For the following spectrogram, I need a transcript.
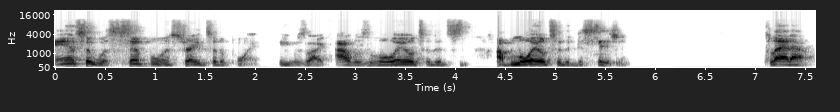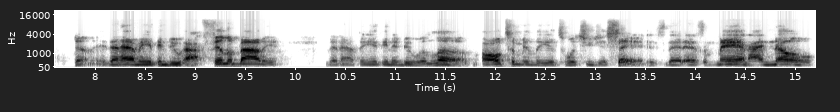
answer was simple and straight to the point. He was like, I was loyal to the I'm loyal to the decision flat out. It doesn't have anything to do how I feel about it. It doesn't have anything to do with love. Ultimately, it's what you just said. Is that as a man, I know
